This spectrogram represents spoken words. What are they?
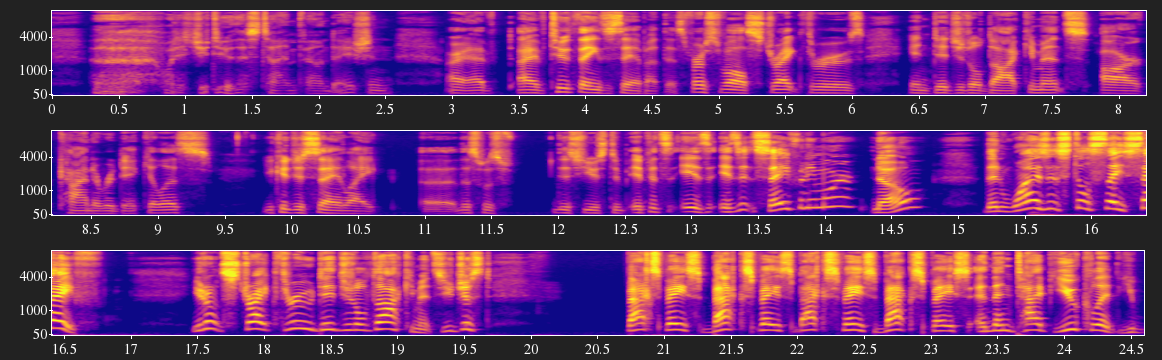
what did you do this time, Foundation? All right, I have I have two things to say about this. First of all, strike throughs in digital documents are kind of ridiculous. You could just say like, uh, this was this used to. If it's is is it safe anymore? No. Then why does it still say safe? You don't strike through digital documents. You just backspace, backspace, backspace, backspace, and then type Euclid. You.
